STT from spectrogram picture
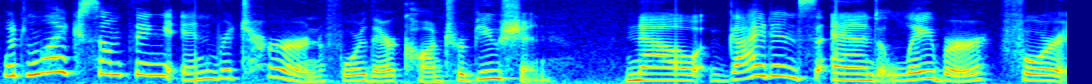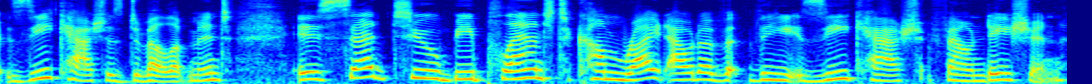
would like something in return for their contribution. Now, guidance and labor for Zcash's development is said to be planned to come right out of the Zcash Foundation.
